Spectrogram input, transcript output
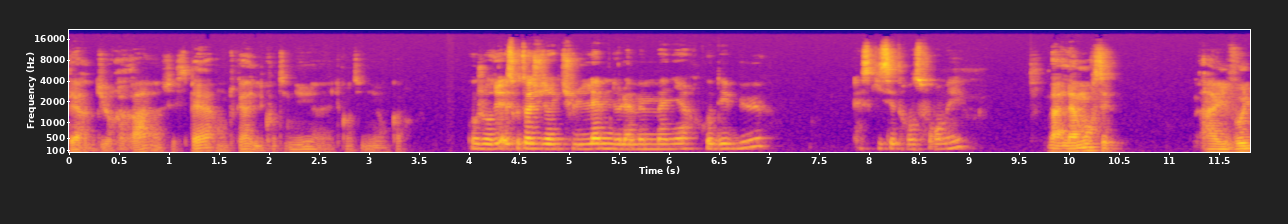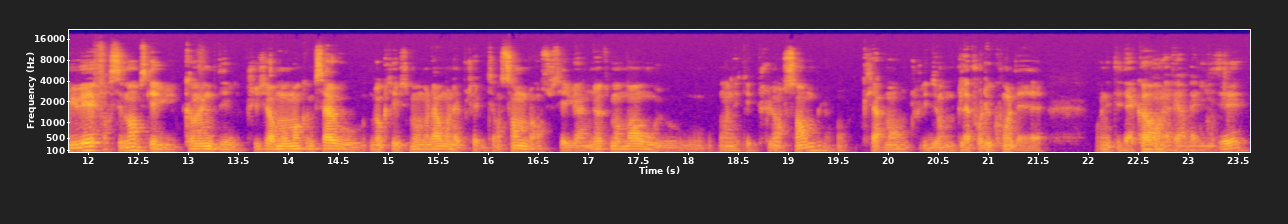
perdurera, j'espère. En tout cas, elle continue, elle continue encore. Aujourd'hui, est-ce que toi tu dirais que tu l'aimes de la même manière qu'au début? Est-ce qu'il s'est transformé? Bah, l'amour a évolué forcément parce qu'il y a eu quand même des, plusieurs moments comme ça où donc il y a eu ce moment-là où on a pu habiter ensemble. Ensuite il y a eu un autre moment où, où on n'était plus ensemble. Bon, clairement tous les deux on- là pour le coup on, on était d'accord on l'a verbalisé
